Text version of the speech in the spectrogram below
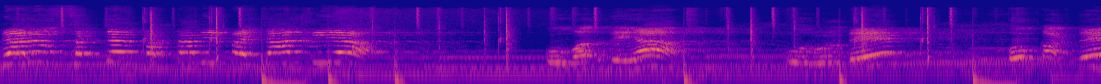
ਪਿਆਰੇ, ਸੱਚੇ ਭਗਤਾਂ ਦੀ ਪਹਿਚਾਨ ਕੀ ਆ? ਉਹ ਵੱਧਦੇ ਆ, ਉਹ ਰੁਲਦੇ, ਉਹ ਘਟਦੇ,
